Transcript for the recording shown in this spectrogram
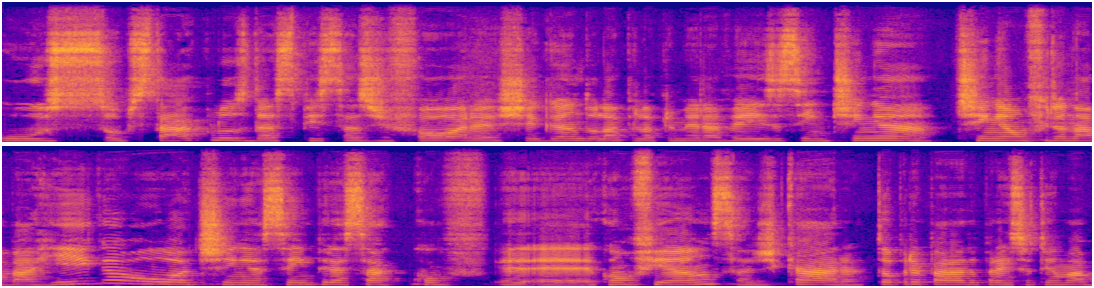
Os obstáculos das pistas de fora, chegando lá pela primeira vez, assim, tinha, tinha um frio na barriga ou tinha sempre essa conf, é, é confiança de, cara, tô preparado para isso, eu tenho uma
